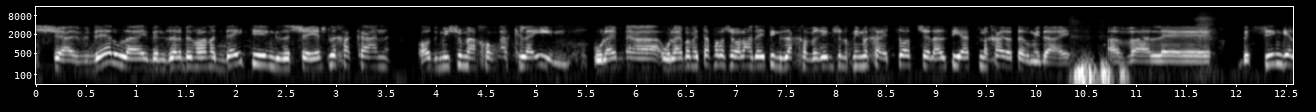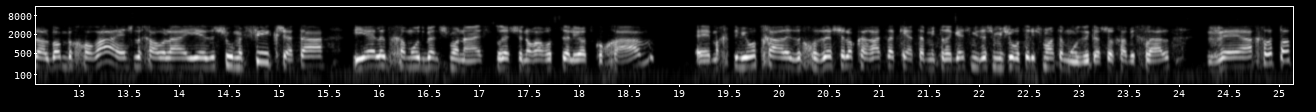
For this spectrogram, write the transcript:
שההבדל אולי בין זה לבין עולם ה dating זה שיש לך כאן עוד מישהו מאחורי הקלעים. אולי. אולי במטאפורה של עולם ה dating זה החברים שנותנים לך עצות של אל תהיה עצמך יותר מדי. אבל uh, בסינגל או אלבום בכורה יש לך אולי איזשהו מפיק שאתה ילד חמוד בן 18 שנורא רוצה להיות כוכב. אה, מחתימים אותך על איזה חוזה שלא קראת כי אתה מתרגש מזה שמישהו רוצה לשמוע את המוזיקה שלך בכלל וההחלטות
